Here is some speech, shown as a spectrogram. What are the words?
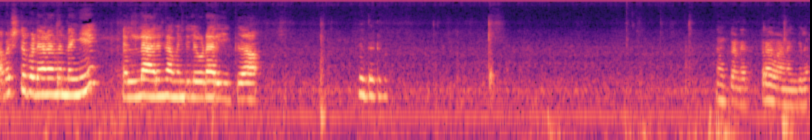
അപ്പൊ ഇഷ്ടപ്പെടുകയാണെന്നുണ്ടെങ്കിൽ എല്ലാരും കമന്റിലൂടെ അറിയിക്കുക. നമുക്കുണ്ട് എത്ര വേണമെങ്കിലും.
